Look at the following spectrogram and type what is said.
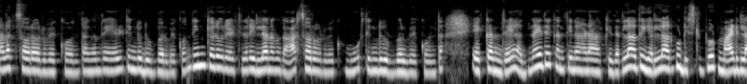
ನಾಲ್ಕು ಸಾವಿರ ಬರಬೇಕು ಅಂತ. ಹಂಗಂದರೆ ಏಳು ತಿಂಗಳು ದುಡ್ಡು ಬರಬೇಕು ಅಂತ. ಇನ್ನು ಕೆಲವರು ಹೇಳ್ತಿದ್ದಾರೆ, ಇಲ್ಲ ನಮಗೆ ಆರು ಸಾವಿರ ಬರಬೇಕು ಮೂರು ತಿಂಗಳು ದುಡ್ಡು ಬರಬೇಕು ಅಂತ. ಯಾಕಂದರೆ ಹದಿನೈದೇ ಕಂತಿನ ಹಣ ಹಾಕಿದಾರಲ್ಲ ಅದು ಎಲ್ಲರಿಗೂ ಡಿಸ್ಟ್ರಿಬ್ಯೂಟ್ ಮಾಡಿಲ್ಲ.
